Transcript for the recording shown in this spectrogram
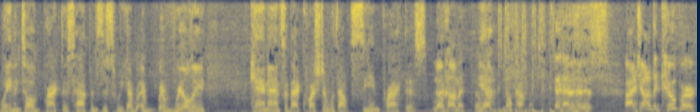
wait until practice happens this week. I, I, really can't answer that question without seeing practice. No I, comment. No yeah, comment. no comment. All right, Jonathan Cooper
